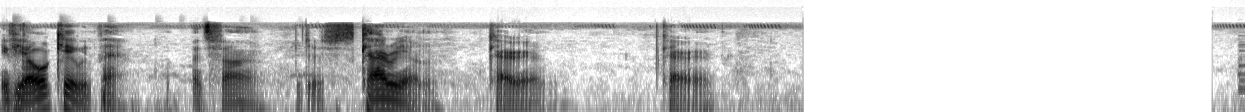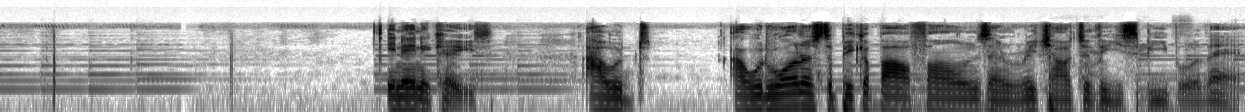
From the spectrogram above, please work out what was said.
if you're okay with that that's fine. Just carry on carry on carry on in any case, I would I would want us to pick up our phones and reach out to these people that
